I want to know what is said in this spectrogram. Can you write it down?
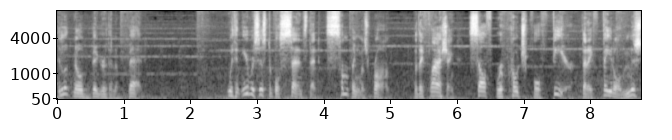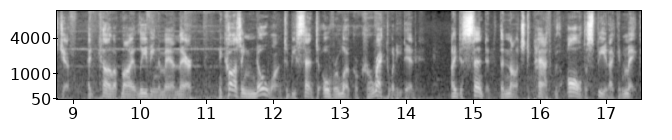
It looked no bigger than a bed. With an irresistible sense that something was wrong, with a flashing, self-reproachful fear that a fatal mischief had come of my leaving the man there and causing no one to be sent to overlook or correct what he did, I descended the notched path with all the speed I could make.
